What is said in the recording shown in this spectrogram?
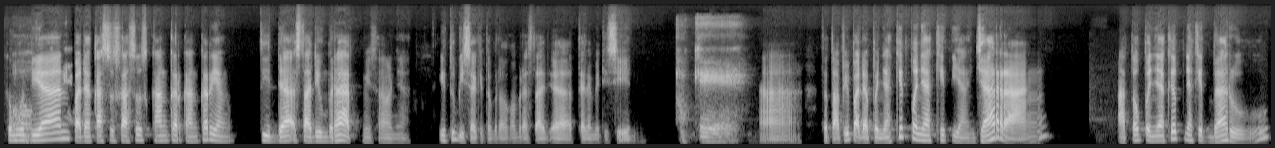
Kemudian oh. pada kasus-kasus kanker-kanker yang tidak stadium berat misalnya, itu bisa kita berlakukan pada stadium, uh, telemedicine. Oke. Okay. Nah, tetapi pada penyakit-penyakit yang jarang atau penyakit-penyakit baru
